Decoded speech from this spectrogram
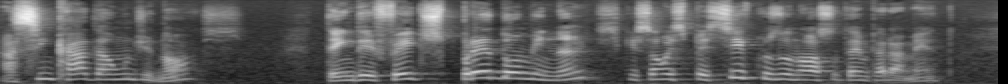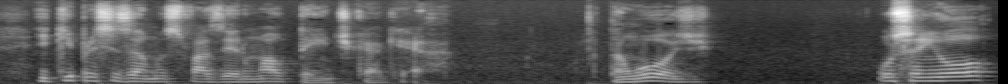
Assim cada um de nós tem defeitos predominantes que são específicos do nosso temperamento e que precisamos fazer uma autêntica guerra. Então hoje, o Senhor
